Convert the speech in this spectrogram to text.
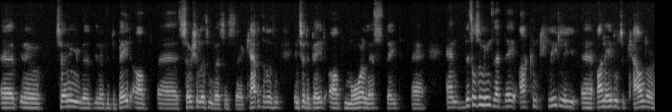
you know, turning the you know the debate of socialism versus capitalism into a debate of more or less state and this also means that they are completely unable to counter,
